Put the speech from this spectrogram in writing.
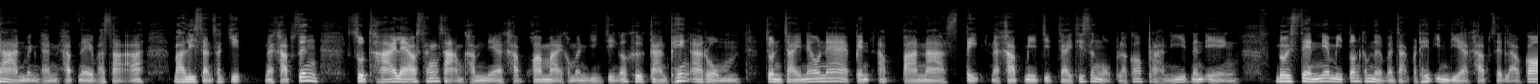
ยานเหมือนกันครับในภาษาบาลีสันสกิต นะครับซึ่งสุดท้ายแล้วทั้ง 3คำนี้ครับความหมายของมันจริง ๆ ก็คือการเพ่งอารมณ์ จนใจแน่วแน่เป็นอัปปานาสตินะครับมีจิตใจที่สงบแล้วก็ปราณีตนั่นเอง โดยเซนเนี่ยมีต้นกำเนิดมาจากประเทศอินเดียครับเสร็จแล้วก็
